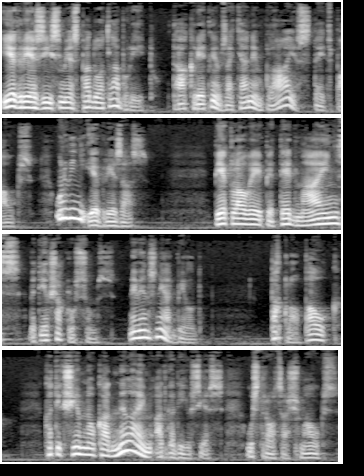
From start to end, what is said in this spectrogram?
Iegriezīsimies padot labu rītu, tā krietniem zaķēniem klājas, teica Pauks, un viņi iegriezās. Pieklauvēja pie tēda mājiņas, bet iekšā klusums. Neviens neatbild. Paklau pauk, ka tik šiem nav kāda nelaime atgadījusies, uztraucās šmauks.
